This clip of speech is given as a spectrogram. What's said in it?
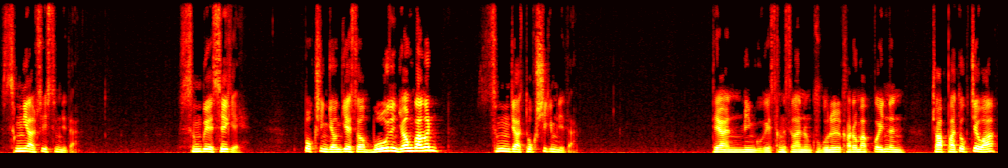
승리할 수 있습니다. 승부의 세계, 복싱 경기에서 모든 영광은 승자 독식입니다. 대한민국에 상승하는 국군을 가로막고 있는 좌파 독재와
